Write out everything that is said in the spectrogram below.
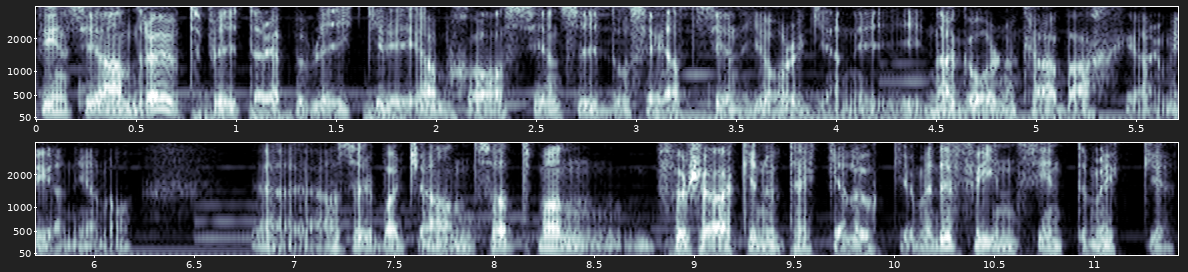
finns i andra utbrytarrepubliker i Abchazien, Sydossetien, Georgien, i Nagorno-Karabach i Armenien och eh, Azerbajdzjan. Så att man försöker nu täcka luckor, men det finns inte mycket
